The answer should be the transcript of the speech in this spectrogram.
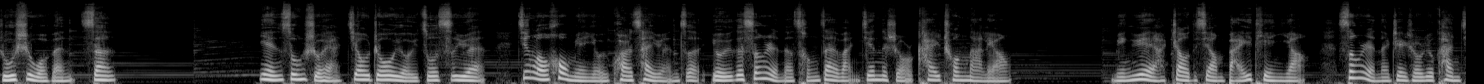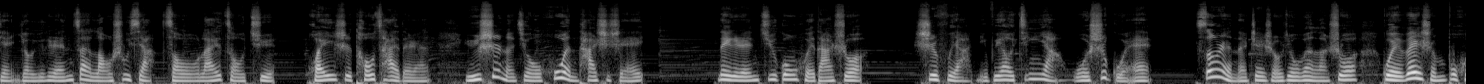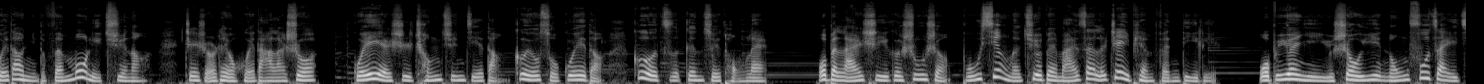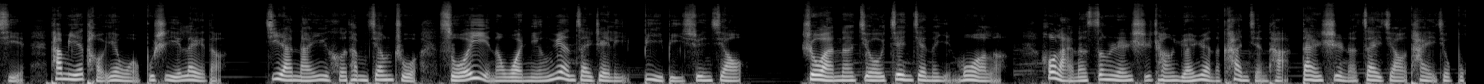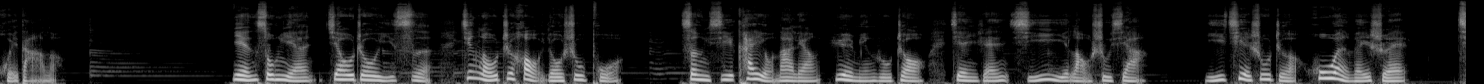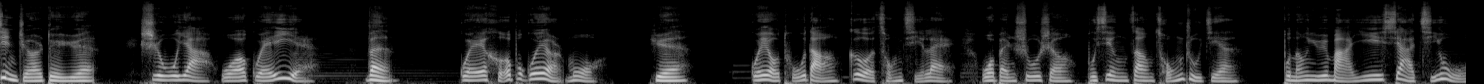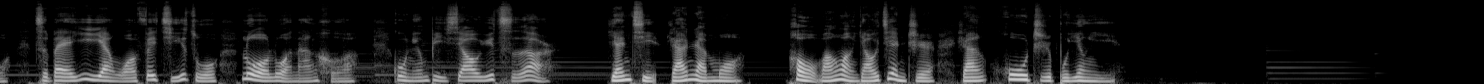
如是我闻。三。念松说呀，胶州有一座寺院，经楼后面有一块菜园子，有一个僧人呢，曾在晚间的时候开窗纳凉，明月呀照得像白天一样。僧人呢这时候就看见有一个人在老树下走来走去，怀疑是偷菜的人，于是呢就呼问他是谁。那个人鞠躬回答说：“师傅呀，你不要惊讶，我是鬼。”僧人呢，这时候就问了，说：“鬼为什么不回到你的坟墓里去呢？”这时候他又回答了，说：“鬼也是成群结党，各有所归的，各自跟随同类。我本来是一个书生，不幸呢却被埋在了这片坟地里。我不愿意与兽医、农夫在一起，他们也讨厌我，不是一类的。既然难以和他们相处，所以呢，我宁愿在这里避避喧嚣。”说完呢，就渐渐的隐没了。后来呢，僧人时常远远的看见他，但是呢，再叫他也就不回答了。念松言：胶州一寺，经楼之后有书谱。僧昔开有纳凉，月明如昼，见人席倚老树下。一切书者，忽问为谁？进者而对曰：“是乌鸦，我鬼也。”问：“鬼何不归耳目？”曰：鬼有徒党，各从其类。我本书生，不幸葬从主间，不能与马衣下其舞。此辈亦厌我，非其族，落落难合，故宁必消于此耳。言起，然然默。后往往遥见之，然呼之不应矣。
